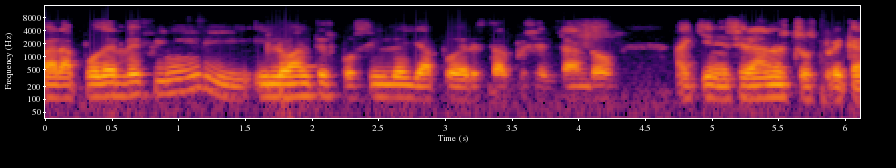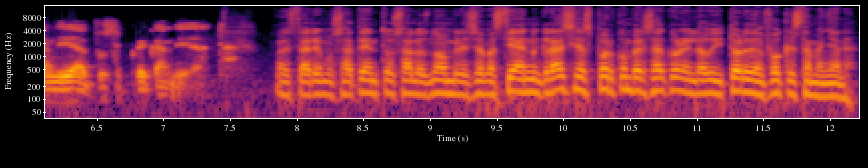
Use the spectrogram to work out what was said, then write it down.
para poder definir y, lo antes posible ya poder estar presentando a quienes serán nuestros precandidatos y precandidatas. estaremos atentos a los nombres. Sebastián, gracias por conversar con el auditorio de Enfoque esta mañana.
